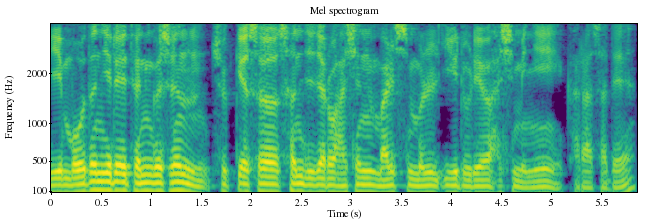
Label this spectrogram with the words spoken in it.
이 모든 일에 된 것은 주께서 선지자로 하신 말씀을 이루려 하심이니 가라사대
